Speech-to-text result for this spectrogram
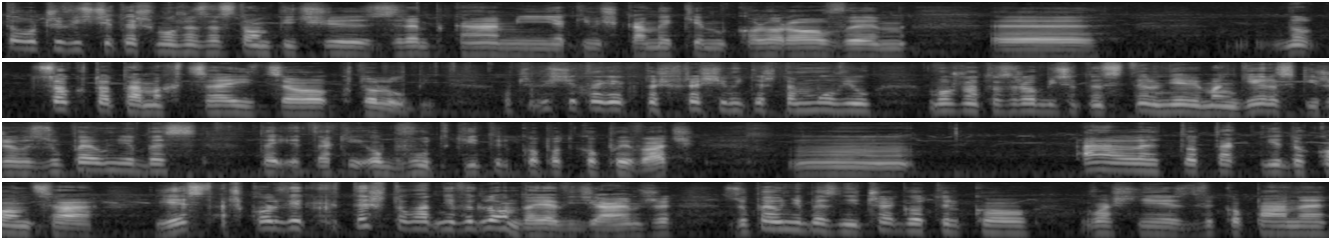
To oczywiście też można zastąpić e, z rębkami, jakimś kamykiem kolorowym, e, no co kto tam chce i co kto lubi. Oczywiście tak jak ktoś wcześniej mi też tam mówił, można to zrobić na ten styl, nie wiem, angielski, że zupełnie bez tej takiej obwódki, tylko podkopywać. Mm, ale to tak nie do końca jest, aczkolwiek też to ładnie wygląda. Ja widziałem, że zupełnie bez niczego, tylko właśnie jest wykopane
